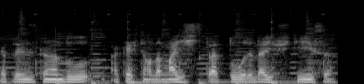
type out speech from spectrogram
representando a questão da magistratura, da justiça,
